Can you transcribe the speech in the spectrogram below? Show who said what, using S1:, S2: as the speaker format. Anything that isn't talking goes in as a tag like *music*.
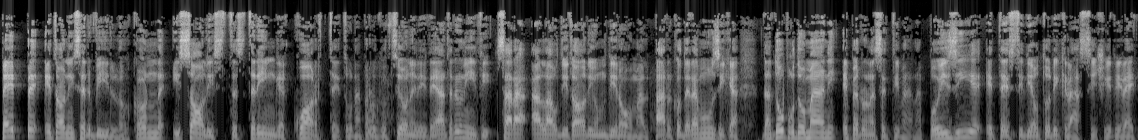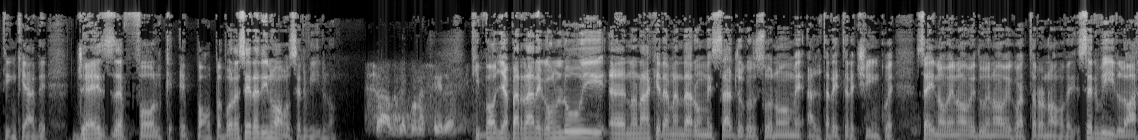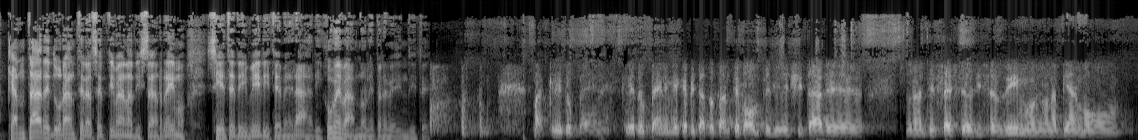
S1: Peppe e Tony Servillo con i Solist String Quartet, una produzione dei Teatri Uniti, sarà all'Auditorium di Roma, al Parco della Musica, da dopodomani e per una settimana. Poesie e testi di autori classici riletti in chiave jazz, folk e pop. Buonasera di nuovo Servillo.
S2: Salve, buonasera.
S1: Chi voglia parlare con lui eh, non ha che da mandare un messaggio col suo nome al 335 699 2949. Servillo, a cantare durante la settimana di Sanremo siete dei veri temerari. Come vanno le prevendite? *laughs*
S2: Ma credo bene, credo bene. Mi è capitato tante volte di recitare durante il Festival di Sanremo e non abbiamo,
